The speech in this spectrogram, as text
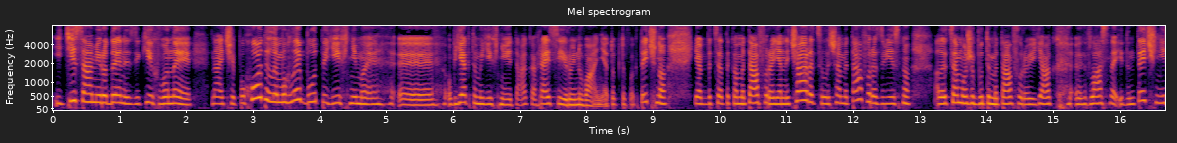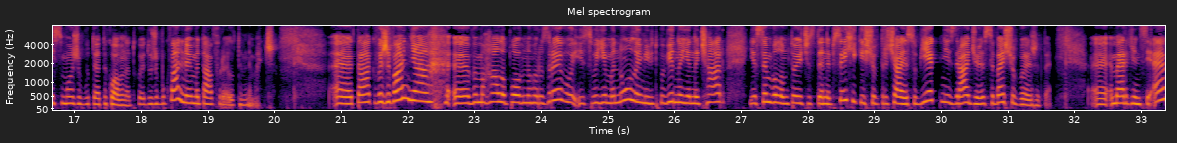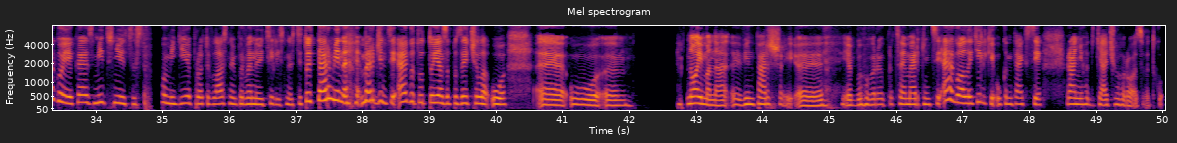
І ті самі родини, з яких вони наче походили, могли бути їхніми е, об'єктами їхньої так, агресії і руйнування. Тобто, фактично, якби це така метафора яничара, це лише метафора, звісно, але це може бути метафорою, як е, власна ідентичність може бути атакована такою дуже буквальною метафорою, але тим не менше. Е, Так, виживання е, вимагало повного розриву із своїм минулим, і відповідно яничар є символом тої частини психіки, що втрачає суб'єктність, зраджує себе, щоб вижити. Е, Emergency ego, яке зміцнюється страхом і діє проти власної первинної цілісності. Той термін emergency ego, тут то я запозичила у, у Ноймана він перший якби говорив про це emergency его, але тільки у контексті раннього дитячого розвитку.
